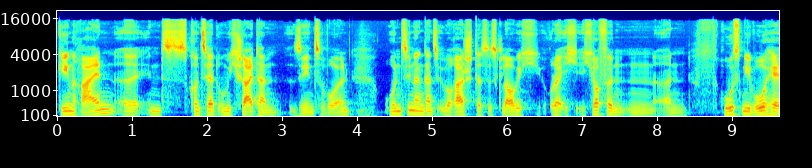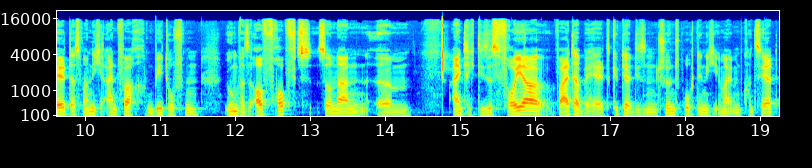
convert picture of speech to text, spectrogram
gehen rein ins Konzert, um mich scheitern sehen zu wollen und sind dann ganz überrascht, dass es, glaube ich, oder ich, ich hoffe, ein, ein hohes Niveau hält, dass man nicht einfach ein Beethoven irgendwas auffropft, sondern ähm, eigentlich dieses Feuer weiter behält. Es gibt ja diesen schönen Spruch, den ich immer im Konzert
